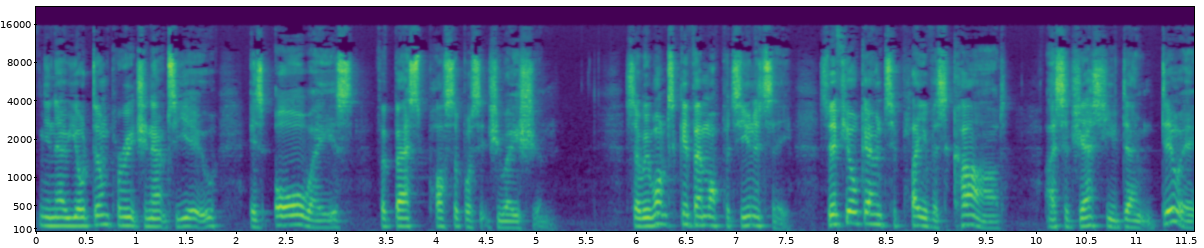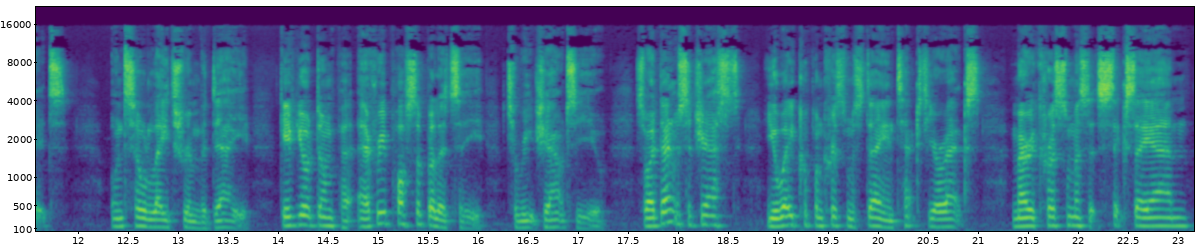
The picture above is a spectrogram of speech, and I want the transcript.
You know, your dumper reaching out to you is always the best possible situation. So we want to give them opportunity. So if you're going to play this card, I suggest you don't do it until later in the day. Give your dumper every possibility to reach out to you. So I don't suggest you wake up on Christmas Day and text your ex, Merry Christmas at 6 a.m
